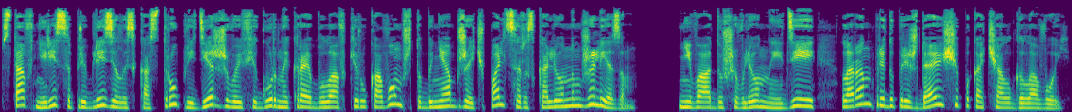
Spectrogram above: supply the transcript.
Встав, Нериса приблизилась к костру, придерживая фигурный край булавки рукавом, чтобы не обжечь пальцы раскаленным железом. Невоодушевленной идеей, Лоран предупреждающе покачал головой.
